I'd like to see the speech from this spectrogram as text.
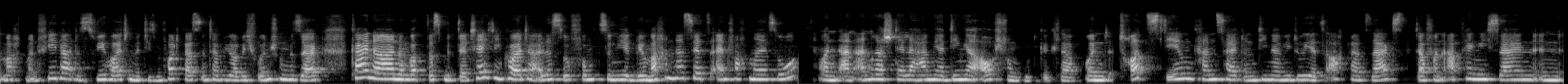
macht man Fehler. Das ist wie heute mit diesem Podcast-Interview, habe ich vorhin schon gesagt. Keine Ahnung, ob das mit der Technik heute alles so funktioniert. Wir machen das jetzt einfach mal so. Und an anderer Stelle haben ja Dinge auch schon gut geklappt. Und trotzdem kann es halt, und Dina, wie du jetzt auch gerade sagst, davon abhängig sein, in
